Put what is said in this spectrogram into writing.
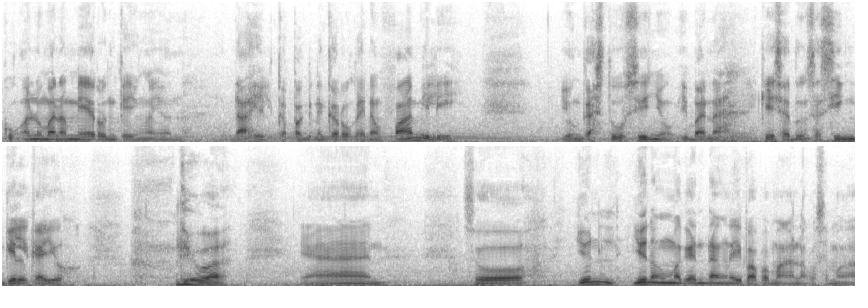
kung ano man ang meron kayo ngayon. Dahil kapag nagkaroon kayo ng family yung gastusin nyo iba na kaysa dun sa single kayo. Di ba? Yan. So yun yun ang magandang na ipapamana ko sa mga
